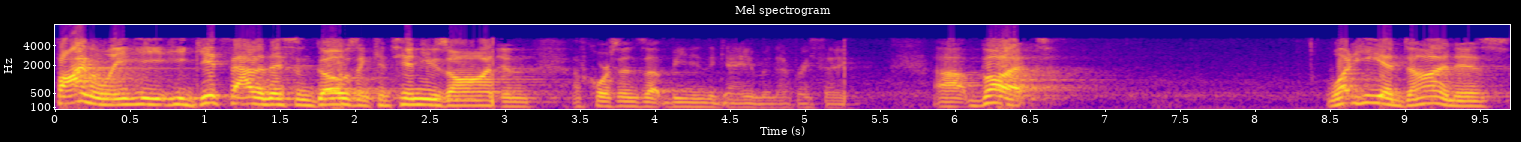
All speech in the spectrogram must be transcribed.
finally he, he gets out of this and goes and continues on, and of course ends up beating the game and everything. Uh, but what he had done is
